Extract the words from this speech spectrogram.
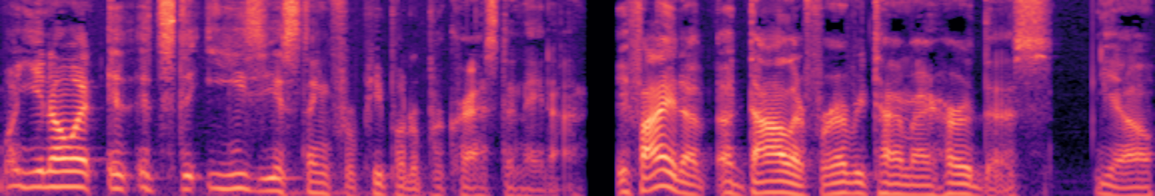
Well, you know what? It, it's the easiest thing for people to procrastinate on. If I had a, a dollar for every time I heard this, you know,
